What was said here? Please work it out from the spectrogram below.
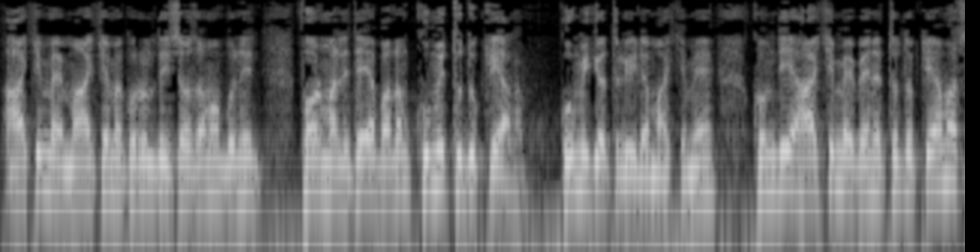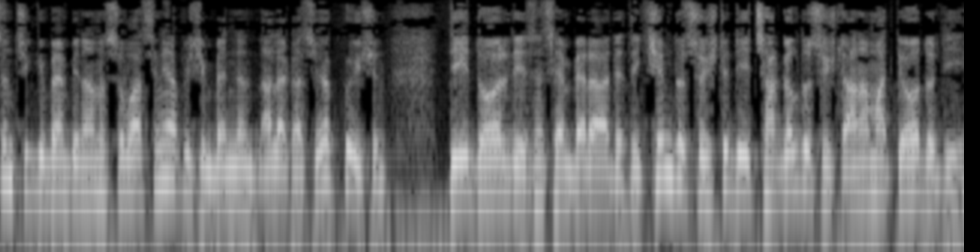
hakim bey mahkeme kurulduysa o zaman bunu formalite yapalım kumu tutuklayalım. Kumi götürüyle mahkemeye. Kum diye hakim bey beni tutuklayamazsın çünkü ben binanın sıvasını yapmışım. Benden alakası yok bu işin. Diye doğru değilsin sen beraat ettin. Kimdi suçlu diye çakıldı suçlu. Ana madde odur diye.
